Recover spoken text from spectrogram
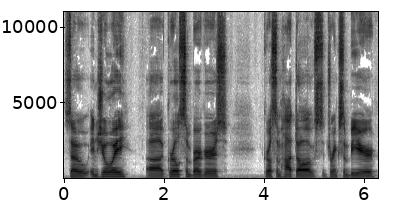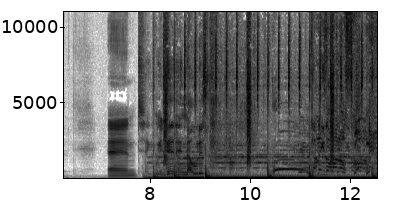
So enjoy, uh, grill some burgers, grill some hot dogs, drink some beer, and we didn't notice. Y'all niggas don't want no smoke, nigga.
